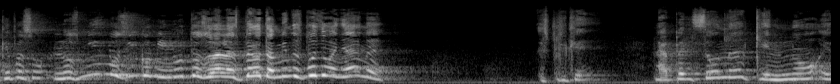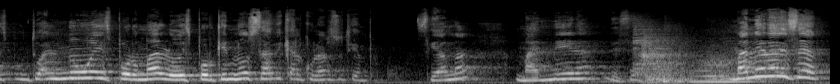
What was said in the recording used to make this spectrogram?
¿Qué pasó? Los mismos cinco minutos, ahora las espero también después de bañarme. Expliqué. La persona que no es puntual no es por malo, es porque no sabe calcular su tiempo. Se llama manera de ser. Manera de ser.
